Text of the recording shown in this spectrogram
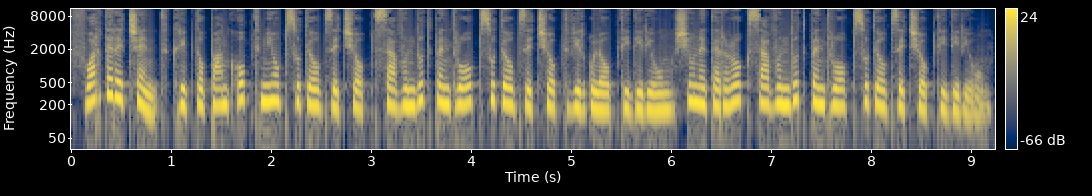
Foarte recent, CryptoPunk 8888 s-a vândut pentru 888,8 Idirium și un Etherrock s-a vândut pentru 888 Idirium.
